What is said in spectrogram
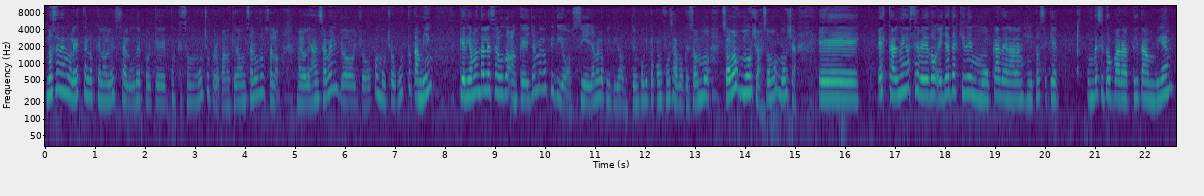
No se me molesten los que no les salude porque, porque son muchos, pero cuando quieran un saludo me lo dejan saber y yo, yo con mucho gusto. También quería mandarle saludos, aunque ella me lo pidió, sí, ella me lo pidió. Estoy un poquito confusa porque somos, somos muchas, somos muchas. Eh, es Carmen Acevedo, ella es de aquí de Moca, de Naranjito, así que un besito para ti también.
